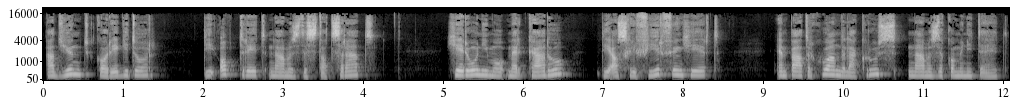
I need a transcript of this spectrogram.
adjunct corregidor, die optreedt namens de stadsraad, Geronimo Mercado, die als griffier fungeert, en pater Juan de la Cruz namens de communiteit.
